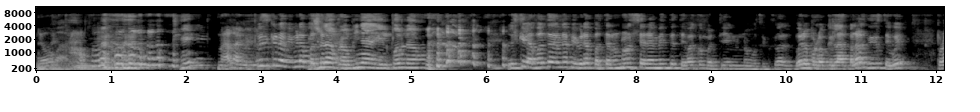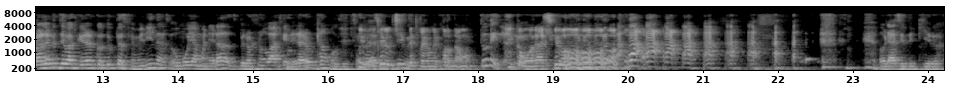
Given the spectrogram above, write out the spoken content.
No, mames. ¿Qué? Nada, Pues güey. es que una figura Es paterna. una propina del pueblo. Es que la falta de una figura paterna no necesariamente te va a convertir en un homosexual. Bueno, por lo que las palabras que dice este güey, probablemente va a crear conductas femeninas o muy amaneradas, pero no va a generar una Iba a homosexualidad. decir un chiste, pero mejor no. Tú dilo. Como Horacio. Horacio, te quiero.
